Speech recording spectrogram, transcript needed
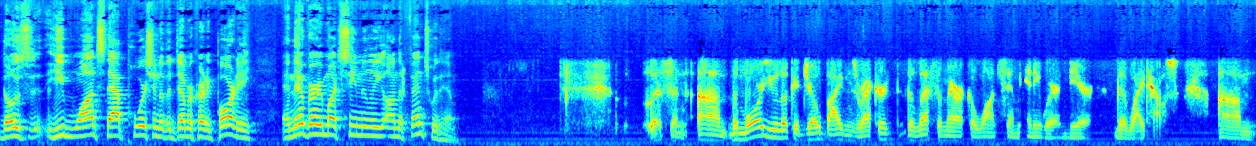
those he wants that portion of the Democratic Party, and they're very much seemingly on the fence with him. Listen, um, the more you look at Joe Biden's record, the less America wants him anywhere near the White House. Um,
